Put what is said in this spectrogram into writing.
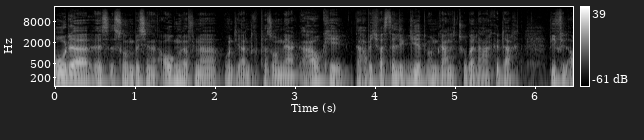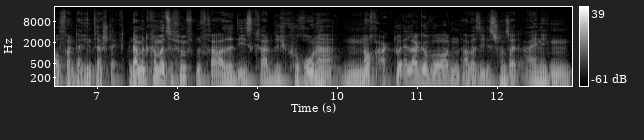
oder es ist so ein bisschen ein Augenöffner und die andere Person merkt, ah, okay, da habe ich was delegiert und gar nicht drüber nachgedacht, wie viel Aufwand dahinter steckt. Und damit kommen wir zur fünften Phrase, die ist gerade durch Corona noch aktueller geworden, aber sie ist schon seit einigen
